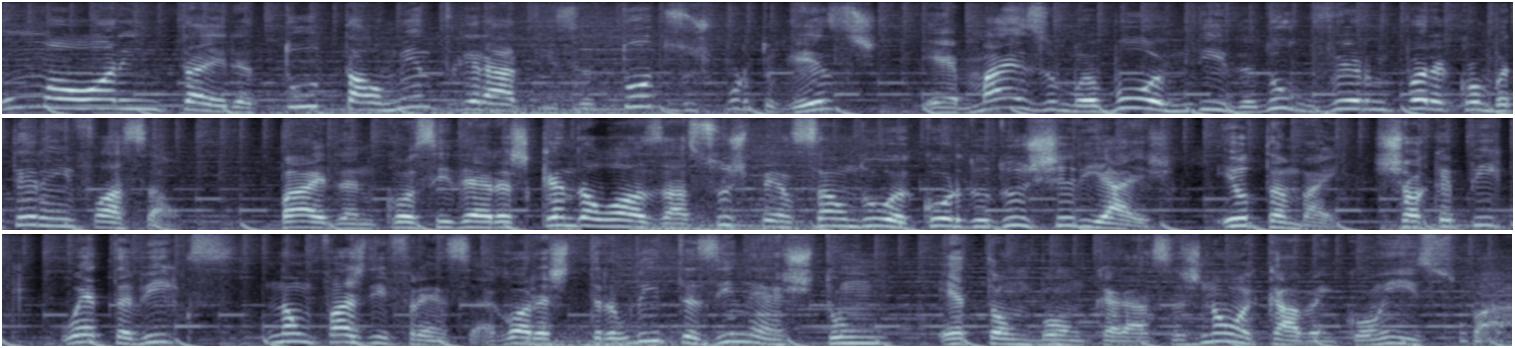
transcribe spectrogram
uma hora inteira totalmente grátis a todos os portugueses é mais uma boa medida do governo para combater a inflação. Biden considera escandalosa a suspensão do acordo dos cereais. Eu também. Choca-pique O Etabix não faz diferença. Agora, Estrelitas e Nestum é tão bom, caraças. Não acabem com isso, pá.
